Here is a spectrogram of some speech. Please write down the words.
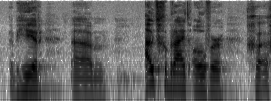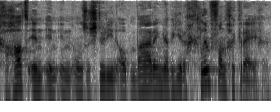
We hebben hier um, uitgebreid over gehad in, in, in onze studie in openbaring. We hebben hier een glimp van gekregen.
